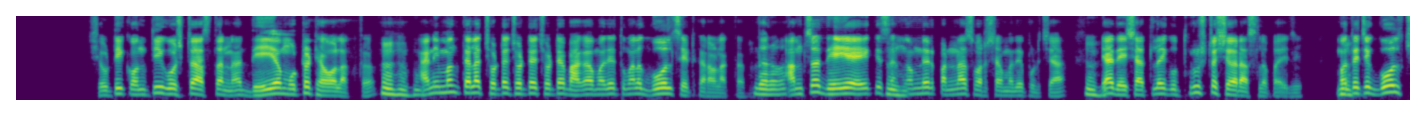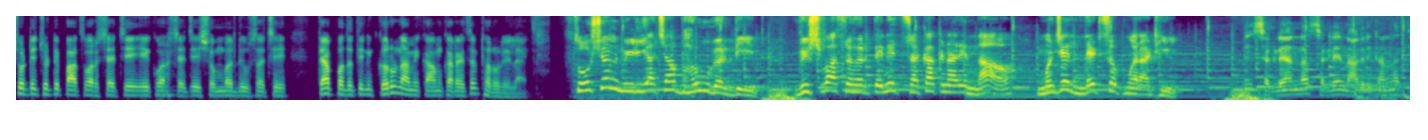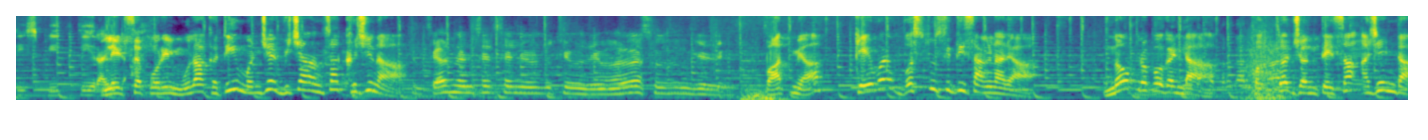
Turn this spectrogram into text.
शेवटी कोणतीही गोष्ट असताना ध्येय मोठं ठेवावं लागतं आणि मग त्याला छोट्या छोट्या छोट्या भागामध्ये तुम्हाला गोल सेट करावं लागतात. आमचं ध्येय आहे की. संगमनेर पन्नास वर्षामध्ये पुढच्या. या देशातलं एक उत्कृष्ट शहर असलं पाहिजे. मग. त्याचे गोल छोटे छोटे पाच वर्षाचे एक वर्षाचे शंभर दिवसाचे त्या पद्धतीने करून आम्ही काम करायचं ठरवलेलं आहे. सोशल मीडियाच्या भाऊ गर्दीत विश्वासार्हतेने चकाकणारे नाव म्हणजे लेट्सअप मराठी. नाही सगळ्यांना सगळ्या नागरिकांना ती स्पीच ती right लेट्सअप वरील मुलाखती म्हणजे विचारांचा खजिना. त्यानंतरच्या निवडणुकीमध्ये मला सोडून गेले. बातम्या केवळ वस्तुस्थिती सांगणाऱ्या. न प्रपोगंडा फक्त जनतेचा अजेंडा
